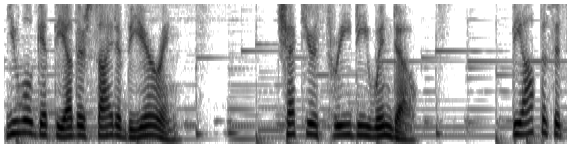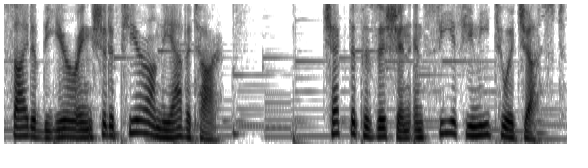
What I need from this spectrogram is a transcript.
You will get the other side of the earring. Check your 3D window. The opposite side of the earring should appear on the avatar. Check the position and see if you need to adjust.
